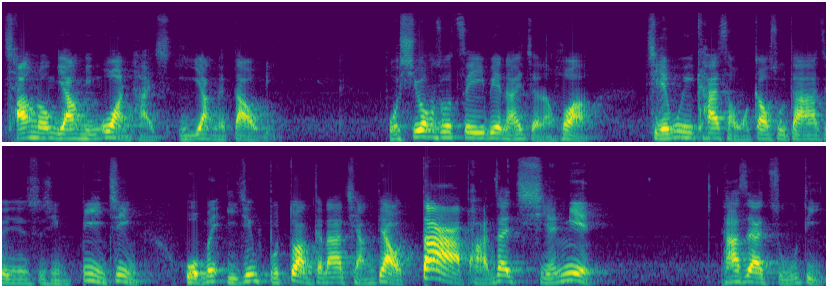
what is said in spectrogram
长隆、阳明、万海是一样的道理。我希望说这一边来讲的话。节目一开场，我告诉大家这件事情，毕竟我们已经不断跟大家强调，大盘在前面，它是在筑底。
